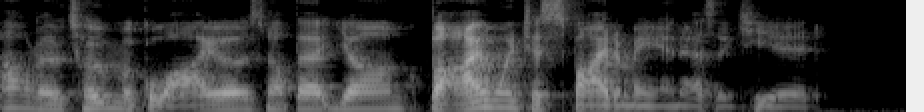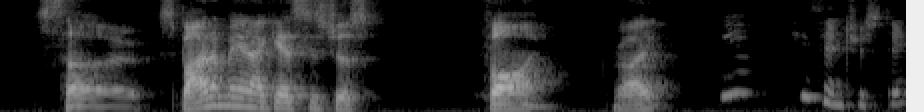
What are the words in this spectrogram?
I don't know. Tobey Maguire is not that young, but I went to Spider Man as a kid. So, Spider Man, I guess, is just fun, right? Yeah, he's interesting.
